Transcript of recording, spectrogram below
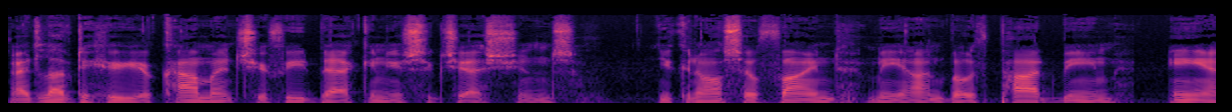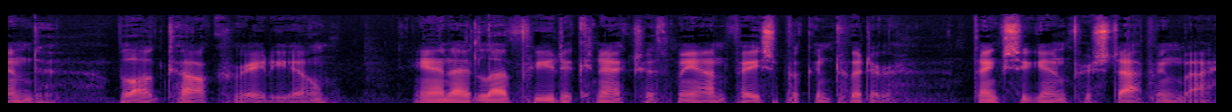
I'd love to hear your comments, your feedback, and your suggestions. You can also find me on both Podbean and Blog Talk Radio and I'd love for you to connect with me on Facebook and Twitter. Thanks again for stopping by.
